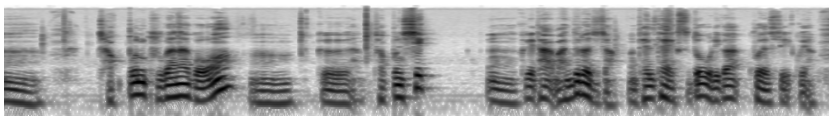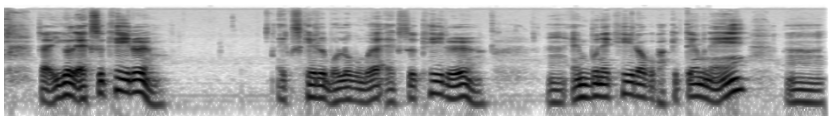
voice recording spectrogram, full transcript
어, 적분 구간하고 어, 그 적분식 어, 그게 다 만들어지죠. 델타 x도 우리가 구할 수 있고요. 자, 이걸 xk를 xk를 뭘로 본 거야? xk를 어, n분의 k라고 봤기 때문에 어,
